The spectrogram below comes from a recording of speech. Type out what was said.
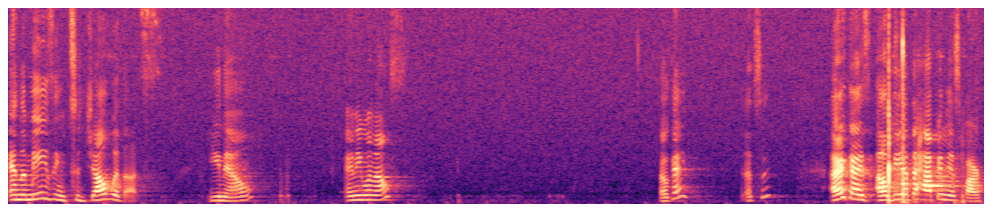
and amazing to gel with us, you know? Anyone else? Okay, that's it. All right, guys, I'll be at the happiness bar.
